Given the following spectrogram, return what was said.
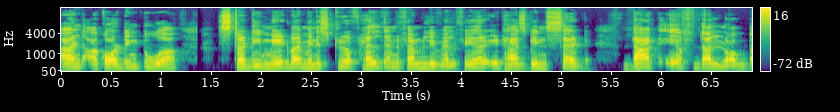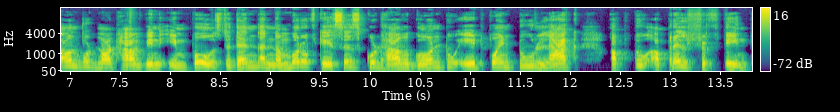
and according to a study made by Ministry of Health and Family Welfare, it has been said that if the lockdown would not have been imposed, then the number of cases could have gone to 8.2 lakh up to April 15th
